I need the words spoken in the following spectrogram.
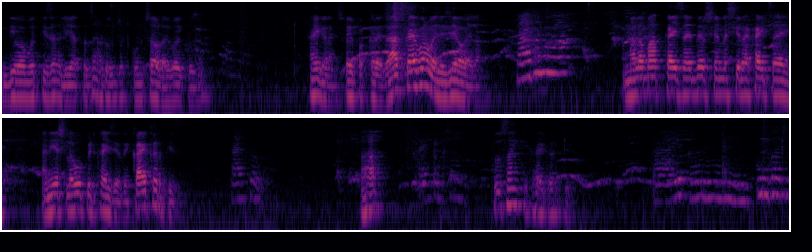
दिवाबत्ती झाली आता झाडून झटकून चालू आहे बायकोचं. आहे का नाही? स्वयंपाक करायचा. आज काय बनवायचं जेवायला? काय बनवू? मला भात खायचा आहे दर्शनला शिरा खायचा आहे आणि यशला उपीट खायचं आहे काय करतीस? काय करू? हा? तू सांग की काय करतीस. करू? पुरी भाजी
